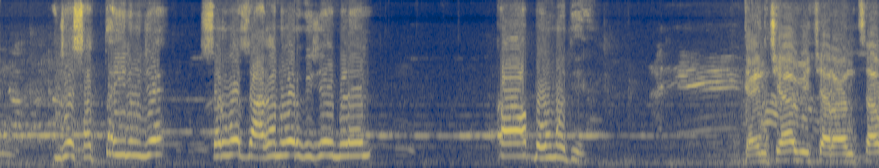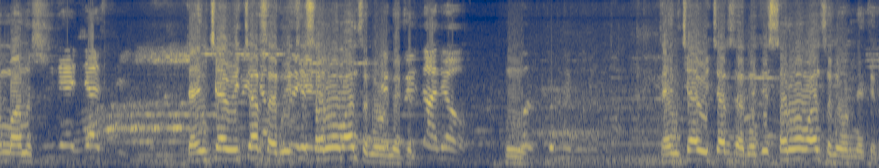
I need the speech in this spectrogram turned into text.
म्हणजे सत्ता येईल म्हणजे सर्व जागांवर विजय मिळेल का बहुमत येईल? त्यांच्या विचारांचा माणूस त्यांच्या विचारसरणीची सर्व माणसं निवडून येतील. हम्म. त्यांच्या विचारसरणीची सर्व माणसं निवडून येतील.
